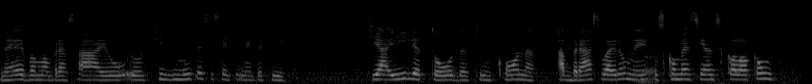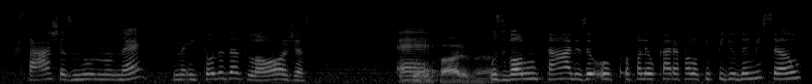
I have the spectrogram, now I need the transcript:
né? Vamos abraçar. Eu, eu tive muito esse sentimento aqui, que a ilha toda, aqui em Kona, abraça o Ironman. É. Os comerciantes colocam faixas no, no, né? em todas as lojas. Os é, voluntários, né? Os voluntários. Eu, eu falei, o cara falou que pediu demissão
